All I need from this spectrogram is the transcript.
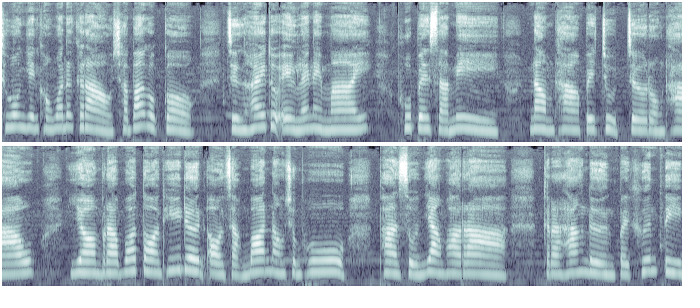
ช่วงเย็นของวันดังกล่าว ชาวบ้านกกอกจึงให้ตัวเองและนายไม้ ผู้เป็นสามีนำทางไปจุดเจอรองเท้า ยอมรับว่าตอนที่เดินออกจากบ้านน้องชมพู่ผ่านสวนยางพารา กระทั่งเดินไปขึ้นตีน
